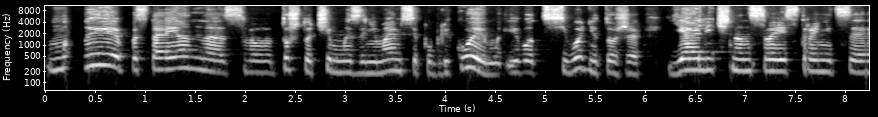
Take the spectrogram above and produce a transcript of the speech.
мы постоянно то, что, чем мы занимаемся, публикуем. И вот сегодня тоже я лично на своей странице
